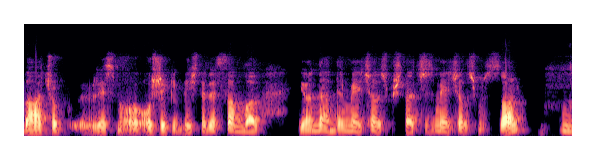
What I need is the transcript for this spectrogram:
daha çok resmi o, o şekilde işte ressamlar yönlendirmeye çalışmışlar, çizmeye çalışmışlar. Hmm.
